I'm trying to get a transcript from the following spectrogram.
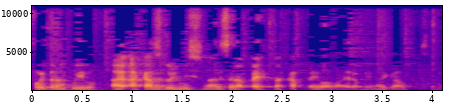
foi tranquilo. A, a casa dos missionários era perto da capela lá, era bem legal, sabe?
